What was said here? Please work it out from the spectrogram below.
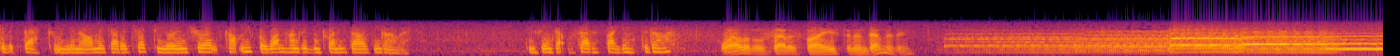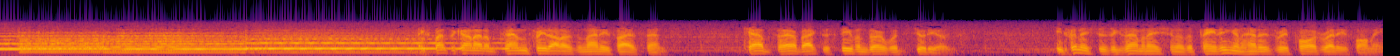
give it back to me and I'll make out a check to your insurance company for $120,000. Do you think that will satisfy you, Mr. Dollar? Well, it'll satisfy Eastern Indemnity. Expense account item 10, $3.95. Cab fare back to Stephen Durwood Studios. He'd finished his examination of the painting and had his report ready for me.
